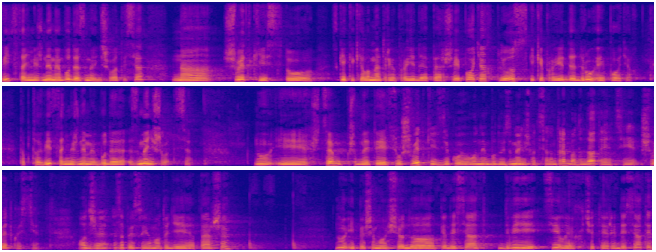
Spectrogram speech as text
відстань між ними буде зменшуватися на швидкість ту, скільки кілометрів проїде перший потяг, плюс скільки проїде другий потяг. Тобто відстань між ними буде зменшуватися. Ну і це, щоб знайти цю швидкість, з якою вони будуть зменшуватися, нам треба додати ці швидкості. Отже, записуємо тоді перше. Ну і пишемо, що до 52,4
